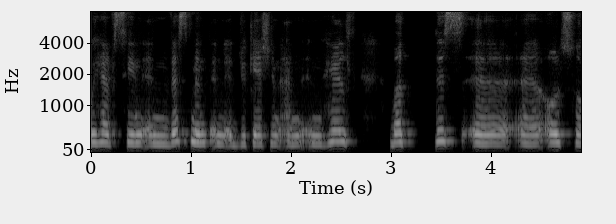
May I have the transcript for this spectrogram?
we have seen investment in education and in health, but this also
